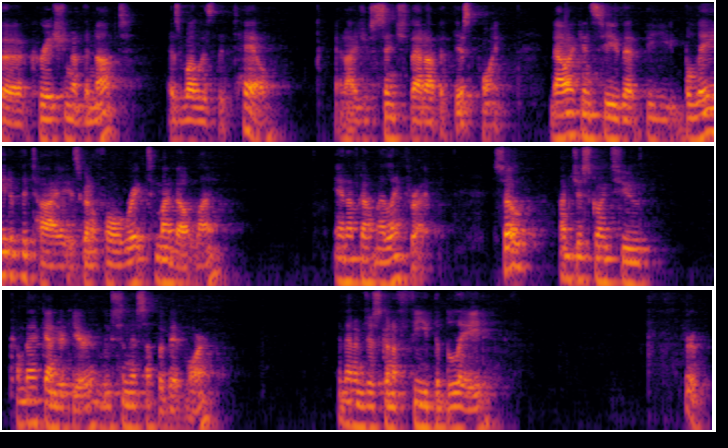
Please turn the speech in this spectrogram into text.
the creation of the knot as well as the tail, and I just cinch that up at this point, now I can see that the blade of the tie is going to fall right to my belt line, and I've got my length right. So I'm just going to come back under here, loosen this up a bit more, and then I'm just going to feed the blade through.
